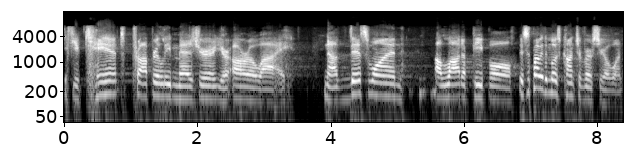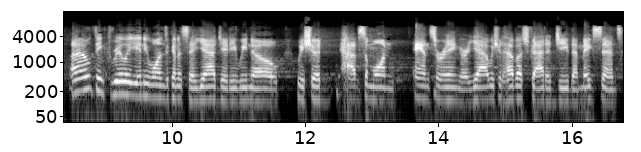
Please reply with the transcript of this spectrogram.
If you can't properly measure your ROI, now this one a lot of people, this is probably the most controversial one. I don't think really anyone's going to say, yeah, JD, we know we should have someone answering, or yeah, we should have a strategy that makes sense.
